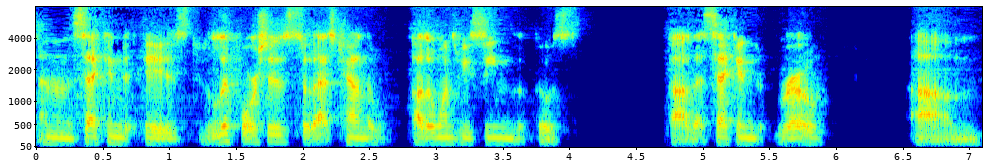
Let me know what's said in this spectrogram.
And then the second is the lift forces. So that's kind of the other ones we've seen those, uh, that second row um,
